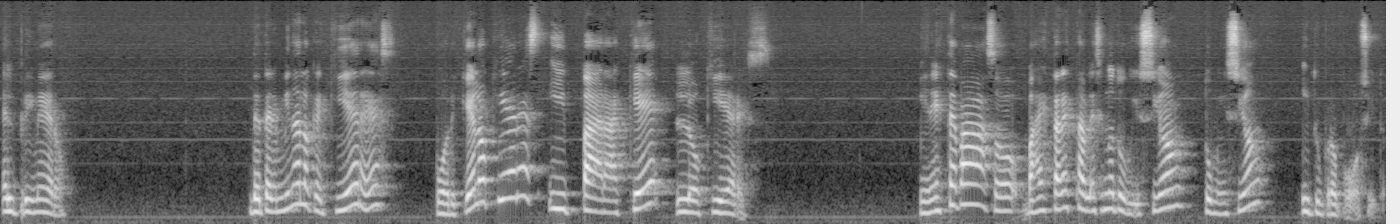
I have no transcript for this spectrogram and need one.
El primero, determina lo que quieres, por qué lo quieres y para qué lo quieres. Y en este paso vas a estar estableciendo tu visión, tu misión y tu propósito.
